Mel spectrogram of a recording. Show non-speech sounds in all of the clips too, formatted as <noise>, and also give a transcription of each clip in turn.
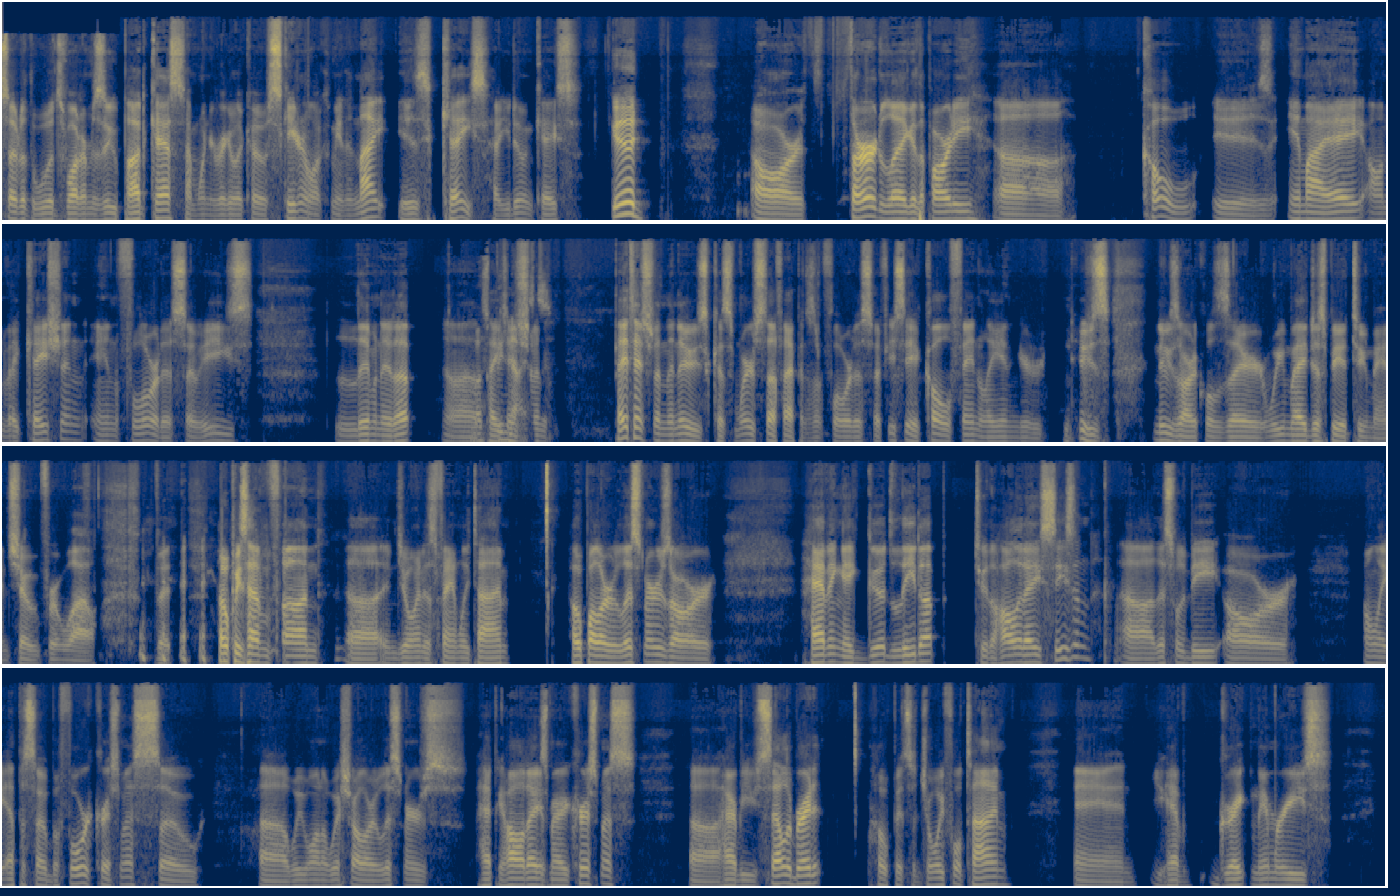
episode of the Woods Water Mizzou podcast. I'm one of your regular co-hosts, Skeeter, and with me tonight is Case. How you doing, Case? Good. Our third leg of the party, uh, Cole is MIA on vacation in Florida, so he's living it up. Uh, pay attention, nice. pay attention in the news because some weird stuff happens in Florida. So if you see a Cole Finley in your <laughs> news news articles there, we may just be a two man show for a while. But hope he's having fun, uh, enjoying his family time. Hope all our listeners are having a good lead up to the holiday season. Uh, this would be our only episode before Christmas, so uh, we want to wish all our listeners happy holidays, Merry Christmas, uh, however you celebrate it. Hope it's a joyful time and you have great memories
